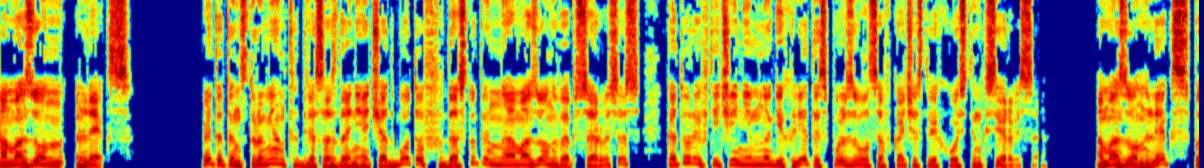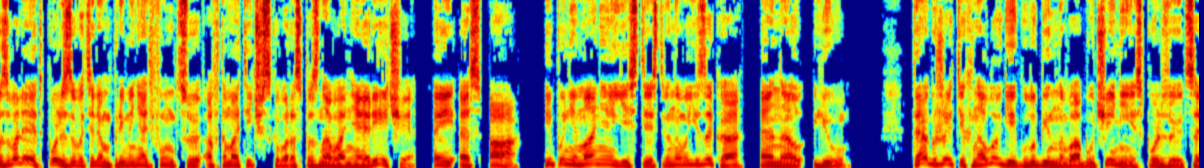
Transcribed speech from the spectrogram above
Amazon Lex. Этот инструмент для создания чат-ботов доступен на Amazon Web Services, который в течение многих лет использовался в качестве хостинг-сервиса. Amazon Lex позволяет пользователям применять функцию автоматического распознавания речи ASR и понимания естественного языка NLU. Также технологии глубинного обучения используются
